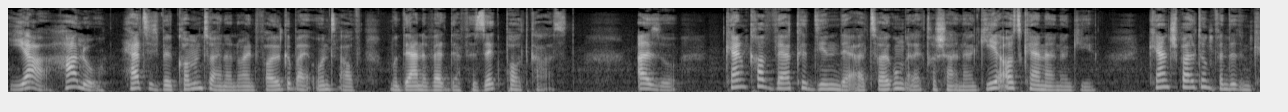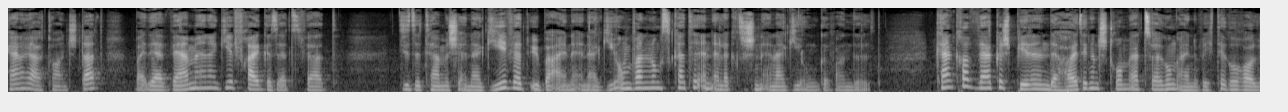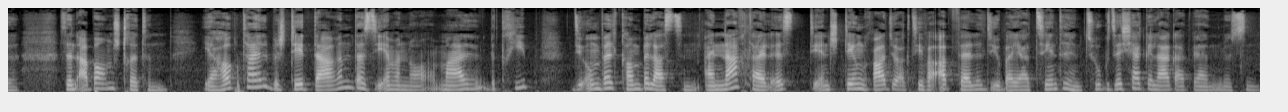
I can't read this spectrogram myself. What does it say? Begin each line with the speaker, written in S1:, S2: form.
S1: Ja, hallo, herzlich willkommen zu einer neuen Folge bei uns auf Moderne Welt der Physik Podcast. Also, Kernkraftwerke dienen der Erzeugung elektrischer Energie aus Kernenergie. Kernspaltung findet in Kernreaktoren statt, bei der Wärmeenergie freigesetzt wird. Diese thermische Energie wird über eine Energieumwandlungskette in elektrischen Energie umgewandelt. Kernkraftwerke spielen in der heutigen Stromerzeugung eine wichtige Rolle, sind aber umstritten. Ihr Hauptteil besteht darin, dass sie im normalen Betrieb die Umwelt kaum belasten. Ein Nachteil ist die Entstehung radioaktiver Abfälle, die über Jahrzehnte hinzu sicher gelagert werden müssen.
